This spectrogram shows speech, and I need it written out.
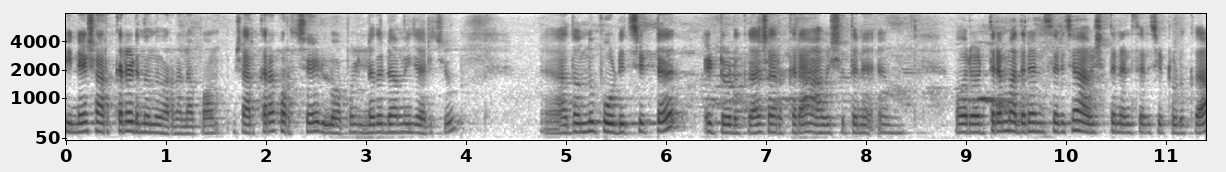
പിന്നെ ശർക്കര ഇടുന്നെന്ന് പറഞ്ഞല്ലോ അപ്പം ശർക്കര കുറച്ചേ ഉള്ളൂ അപ്പോൾ ഉള്ളത് ഇടാമെന്ന് വിചാരിച്ചു. അതൊന്ന് പൊടിച്ചിട്ട് ഇട്ട് കൊടുക്കുക ശർക്കര ആവശ്യത്തിന് ഓരോരുത്തരും മധുരം അനുസരിച്ച് ആവശ്യത്തിനനുസരിച്ച് ഇട്ട് കൊടുക്കുക.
